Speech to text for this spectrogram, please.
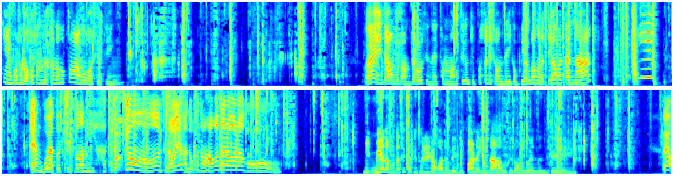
그냥 벌써 나가셨는데 좀 더 소통하고 가시지. 왜 이제 아무도 안 들어오시네. 잠만 지금 기뻐소리 좋은데 이거 무yan광으로 찍어볼까나? 엥 뭐야 또 기쁜 언니. 아쭈 들어오려면 놓고 좀 하고 들어오라고. 미, 미안하고 나 세탁기 돌리려고 하는데 네 빨래 있나 하고 들어온 거였는데 왜, 어,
